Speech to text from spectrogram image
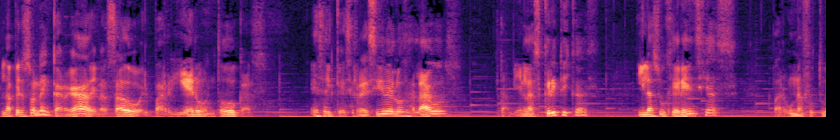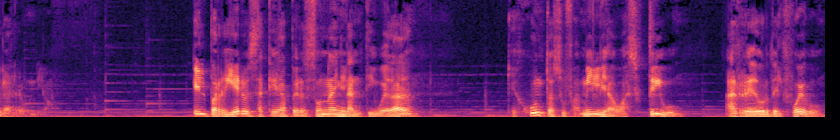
La persona encargada del asado, el parrillero en todo caso, es el que recibe los halagos, también las críticas y las sugerencias para una futura reunión. El parrillero es aquella persona en la antigüedad que junto a su familia o a su tribu alrededor del fuego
